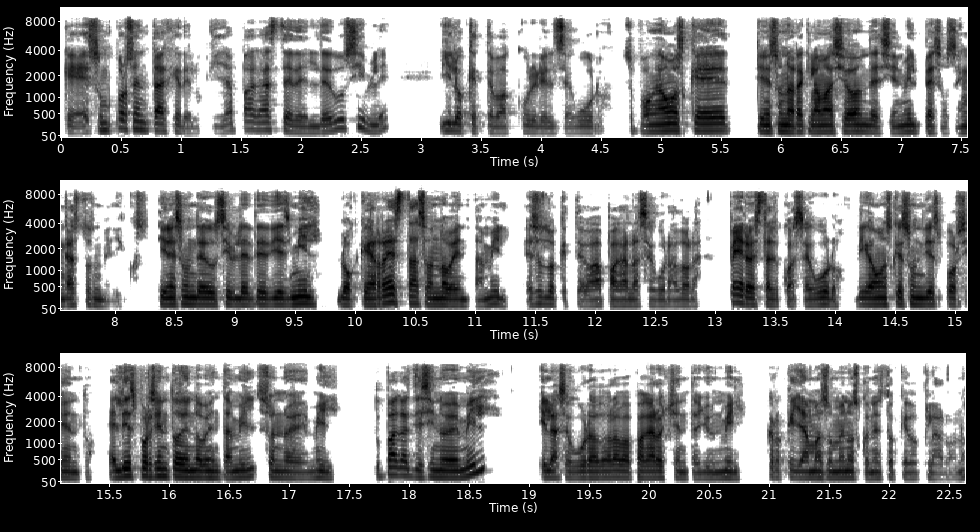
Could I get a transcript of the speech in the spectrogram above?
que es un porcentaje de lo que ya pagaste del deducible y lo que te va a cubrir el seguro. Supongamos que tienes una reclamación de 100 mil pesos en gastos médicos. Tienes un deducible de 10 mil. Lo que resta son 90 mil. Eso es lo que te va a pagar la aseguradora. Pero está el coaseguro. Digamos que es un 10%. El 10% de 90 mil son 9 mil. Tú pagas 19 mil y la aseguradora va a pagar 81 mil. Creo que ya más o menos con esto quedó claro, ¿no?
